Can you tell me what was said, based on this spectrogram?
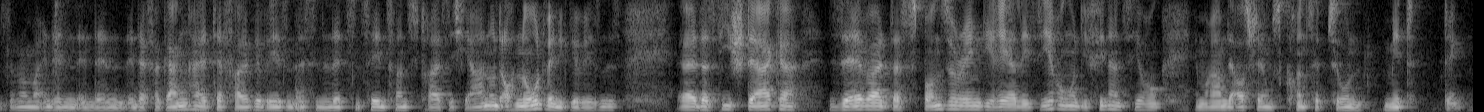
sagen wir mal, in, den, in, den, in der Vergangenheit der Fall gewesen ist, in den letzten 10, 20, 30 Jahren und auch notwendig gewesen ist, äh, dass die stärker selber das Sponsoring, die Realisierung und die Finanzierung im Rahmen der Ausstellungskonzeption mitdenken.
